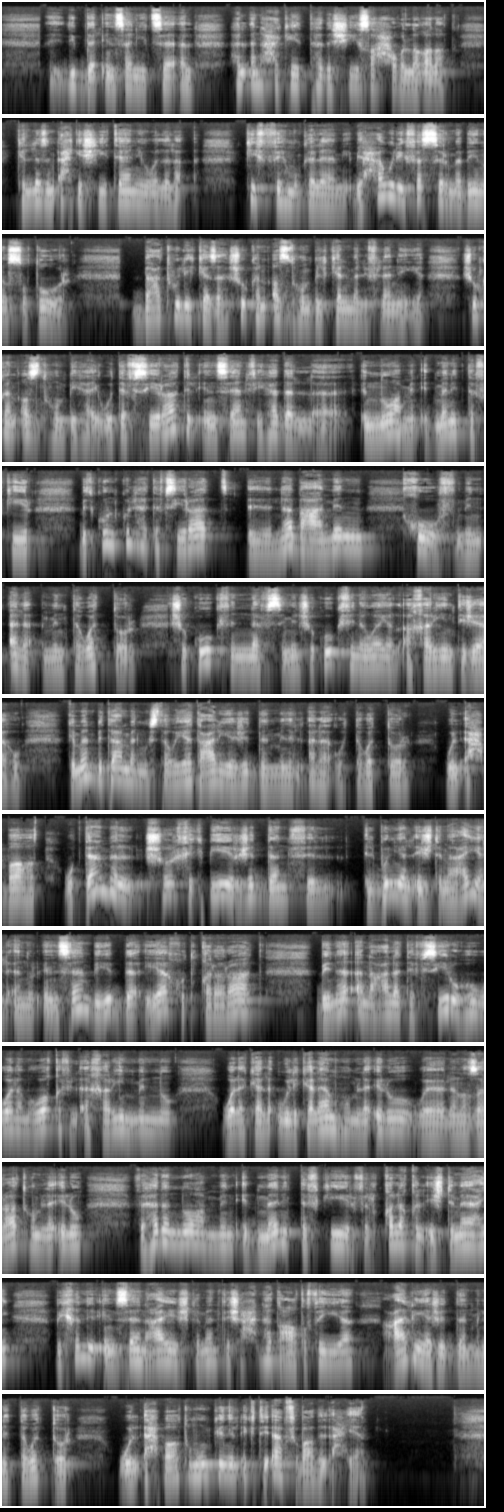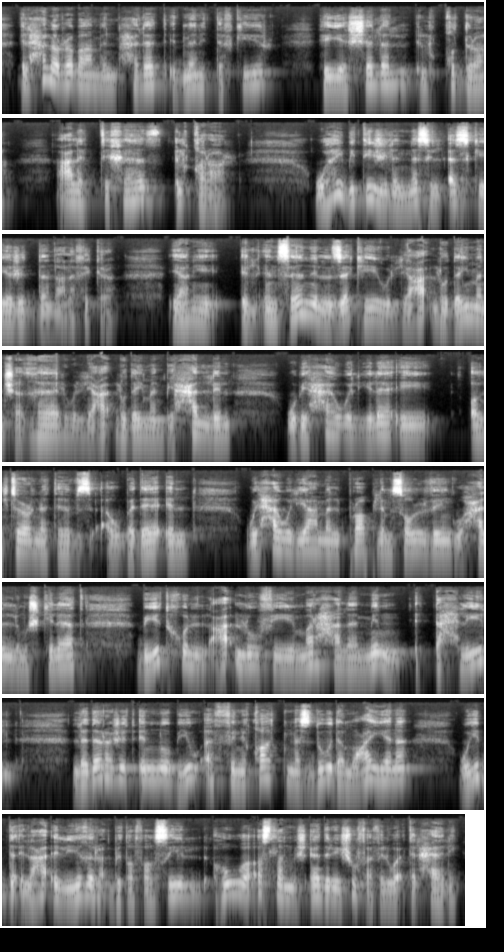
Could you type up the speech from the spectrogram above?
يبدأ الإنسان يتساءل هل أنا حكيت هذا الشيء صح ولا غلط؟ كان لازم أحكي شيء تاني ولا لأ؟ كيف فهموا كلامي؟ بيحاول يفسر ما بين السطور. بعتوا لي كذا. شو كان قصدهم بالكلمة الفلانية؟ شو كان قصدهم بهاي؟ وتفسيرات الإنسان في هذا النوع من إدمان التفكير بتكون كلها تفسيرات آه، نابعة من خوف من قلق من توتر شكوك في النفس من شكوك في نوايا الآخرين تجاهه. كمان بتعمل مستويات عالية جدا من القلق والتوتر والإحباط وبتعمل شرخ كبير جدا في البنية الاجتماعية لأنه الإنسان بيبدأ ياخد قرارات بناء على تفسيره هو لمواقف الآخرين منه ولكلامهم لإله ولنظراتهم لإله. فهذا النوع من إدمان التفكير في القلق الاجتماعي بيخلي الإنسان عايش كمان في شحنات عاطفية عالية جدا من التوتر والإحباط وممكن الاكتئاب في بعض الأحيان. الحالة الرابعة من حالات إدمان التفكير هي شلل القدرة على اتخاذ القرار. وهي بتيجي للناس الأذكياء جدا على فكرة. يعني الإنسان الذكي واللي عقله دايما شغال واللي عقله دايما بيحلل وبيحاول يلاقي alternatives أو بدائل ويحاول يعمل problem solving وحل مشكلات بيدخل عقله في مرحلة من التحليل لدرجة إنه بيوقف في نقاط مسدودة معينة ويبدأ العقل يغرق بتفاصيل هو أصلا مش قادر يشوفها في الوقت الحالي.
